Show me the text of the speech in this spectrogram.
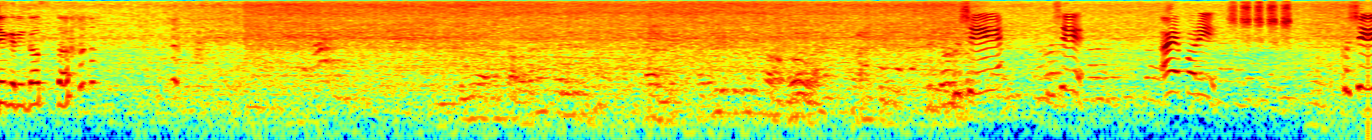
जिगरी दोस्त. खुशी खुशी. अय पोरी. खुशी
